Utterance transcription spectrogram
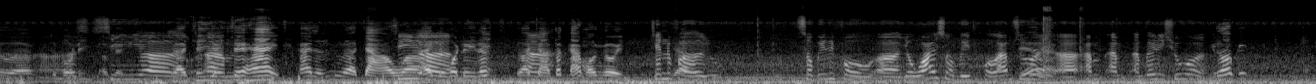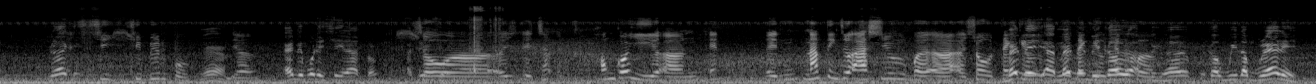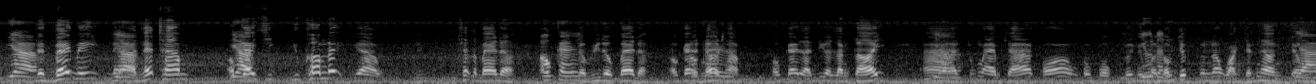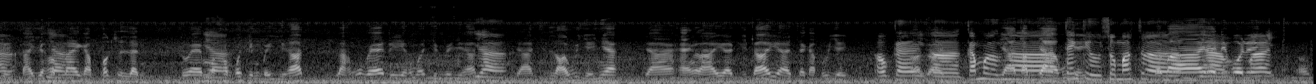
uh, Body. si Okay. uh, Rồi, C, um, C2, hai là chào uh, ờ, everybody đó, là chào tất cả mọi người. Jennifer so beautiful uh, your wife so beautiful I'm sure Yeah. uh, I'm, I'm I'm very sure You love it? You it? she she beautiful Yeah. yeah Everybody see that, bro. I so uh, it- it's không có gì uh, em- Eh, nothing to ask you, but uh, so thank maybe you, yeah, maybe thank you, because, Jennifer. because because we don't ready. Yeah, The baby Yeah. uh, next time. Okay, Yeah. she, you come đấy. Yeah, you set the better. okay. The video better. Okay, Okay. another time. Okay là như là lần tới. À, Dạ. chúng em sẽ có công cuộc nhưng Dự mà tổ chức nó hoàn chỉnh hơn cho vị. tại vì hôm Dạ. nay gặp bất thình lình tụi em Dạ. không có chuẩn bị gì hết là không có vé đi không có chuẩn bị gì hết Yeah, dạ xin lỗi quý vị nha và hẹn lại kỳ tới uh, sẽ gặp quý vị rồi. Uh, cảm ơn. Dạ, Uh, thank you so much. Uh, Bye bye, yeah, everybody. bye.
